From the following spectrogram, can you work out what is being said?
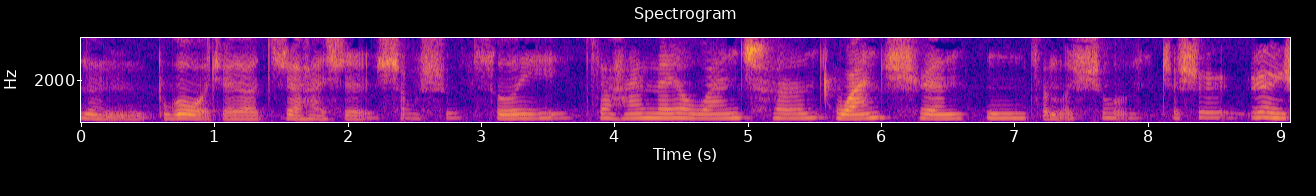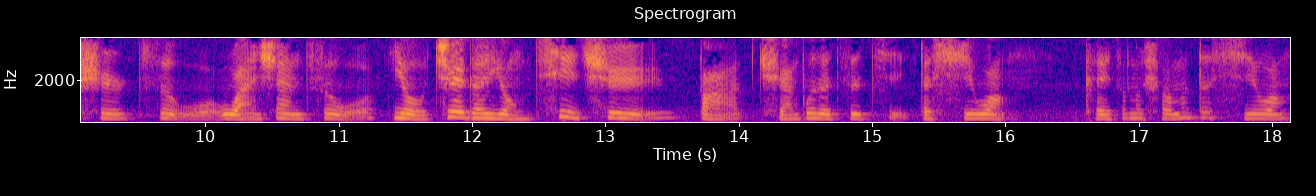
嗯，不过我觉得这还是少数，所以在还没有完成完全，嗯，怎么说，就是认识自我、完善自我，有这个勇气去把全部的自己的希望，可以这么说吗？的希望，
